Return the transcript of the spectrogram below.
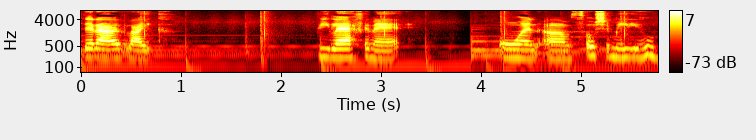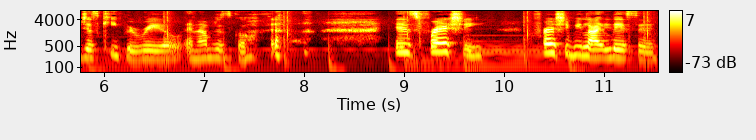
that I like be laughing at on um, social media who just keep it real, and I'm just going, it's Freshy. Freshy be like, listen,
